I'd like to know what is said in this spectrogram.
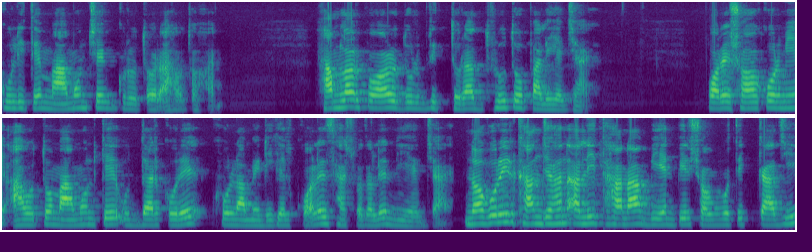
গুলিতে মামুন শেখ গুরুতর আহত হন। হামলার পর দুর্বৃত্তরা দ্রুত পালিয়ে যায়। পরে সহকর্মী আহত মামুনকে উদ্ধার করে খুলনা মেডিকেল কলেজ হাসপাতালে নিয়ে যায়। নগরীর খানজাহান আলী থানা বিএনপির সভাপতি কাজী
